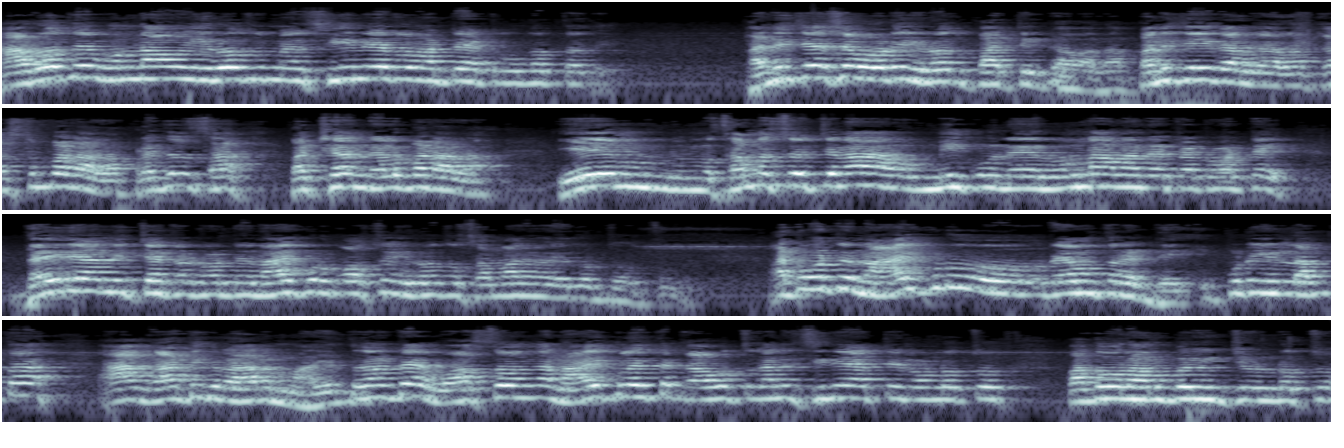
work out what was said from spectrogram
ఆ రోజే ఉన్నాము ఈ రోజు మేము సీనియర్లు అంటే ఎట్లా కుదురుతుంది? పని చేసేవాడు ఈరోజు పార్టీకి కావాలా? పని చేయగలగాల? కష్టపడాలా? ప్రజల స- పక్షాన్ని నిలబడాలా? ఏం సమస్య వచ్చినా మీకు నేను ఉన్నాననేటటువంటి ధైర్యాన్ని ఇచ్చేటటువంటి నాయకుడి కోసం ఈరోజు సమాజం ఎదురు చూస్తుంది. అటువంటి నాయకుడు రేవంత్ రెడ్డి. ఇప్పుడు వీళ్ళంతా ఆ ఘాటికి రారమ్మా. ఎందుకంటే వాస్తవంగా నాయకులైతే కావచ్చు కానీ సీనియారిటీలు ఉండొచ్చు పదవులు అనుభవించి ఉండొచ్చు.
